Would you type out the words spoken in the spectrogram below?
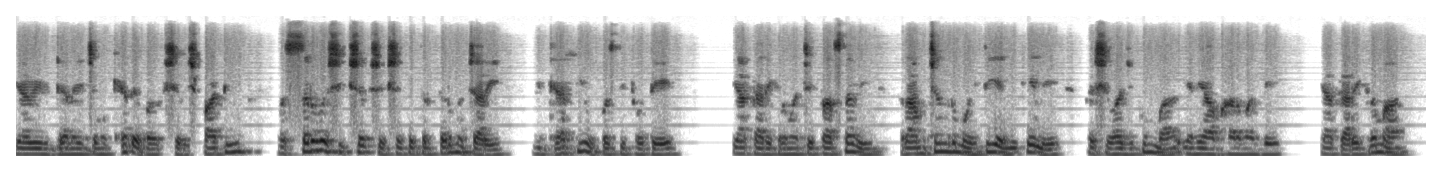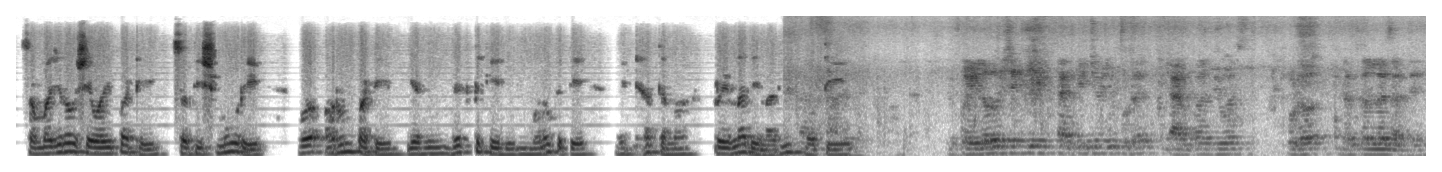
यावेळी विद्यालयाचे मुख्याध्यापक शिरीष पाटील व सर्व शिक्षक शिक्षकेतर कर्मचारी विद्यार्थी उपस्थित होते. या कार्यक्रमाचे प्रास्ताविक रामचंद्र मोहिते यांनी केले तर शिवाजी कुंभार यांनी आभार मानले. या कार्यक्रमात संभाजीराव शेवाळी पाटील सतीश मोरे व अरुण पाटील यांनी व्यक्त केलेली मनोगते विद्यार्थ्यांना प्रेरणा देणारी होती. पहिलं वर्ष की एक तारखेची म्हणजे पुढे चार पाच दिवस पुढं ढकललं जाते.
